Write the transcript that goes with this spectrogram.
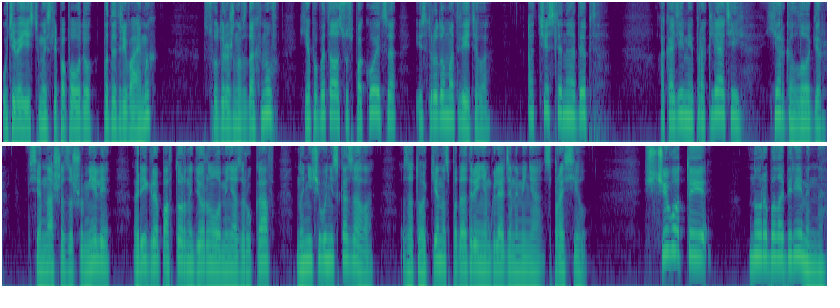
«У тебя есть мысли по поводу подозреваемых?» Судорожно вздохнув, я попыталась успокоиться и с трудом ответила. «Отчисленный адепт Академии проклятий Ерго Логер». Все наши зашумели, Ригра повторно дернула меня за рукав, но ничего не сказала. Зато Кена с подозрением глядя на меня спросил. «С чего ты...» Нора была беременна.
